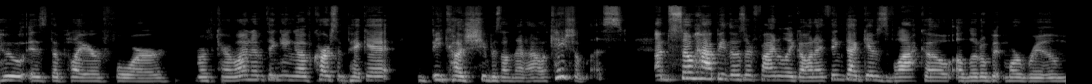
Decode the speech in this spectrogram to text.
who is the player for North Carolina. I'm thinking of Carson Pickett because she was on that allocation list. I'm so happy those are finally gone. I think that gives Vlatko a little bit more room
